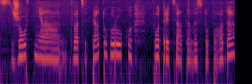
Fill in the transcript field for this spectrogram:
з жовтня 25-го року по 30 листопада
